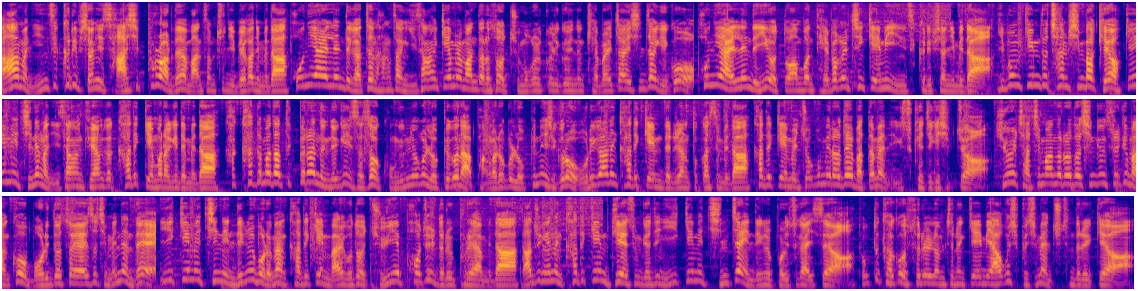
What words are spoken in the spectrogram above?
다음은 인스크립션이 40% 할인되어 13,200원입니다. 포니 아일랜드 같은 항상 이상한 게임을 만들어서 주목을 끌고 있는 개발자의 신작이고 포니 아일랜드 이후 또 한 번 대박을 친 게임이 인스크립션입니다. 이번 게임도 참 신박해요. 게임의 진행은 이상한 귀환과 카드 게임을 하게 됩니다. 각 카드마다 특별한 능력이 있어서 공격력을 높이거나 방어력을 높이는 식으로 우리가 하는 카드 게임들이랑 똑같습니다. 카드 게임을 조금이라도 해봤다면 익숙해지기 쉽죠. 듀얼 자체만으로도 신경 쓸 게 많고 머리도 써야 해서 재밌는데 이 게임의 진 엔딩을 보려면 카드 게임 말고도 주위의 퍼즐들을 풀어야 합니다. 나중에는 카드 게임 뒤에 숨겨진 이 게임의 진짜 엔딩을 볼 수가 있어요. 독특하고 스릴 넘치는 게임이 하고 싶으시면 추천드릴게요.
